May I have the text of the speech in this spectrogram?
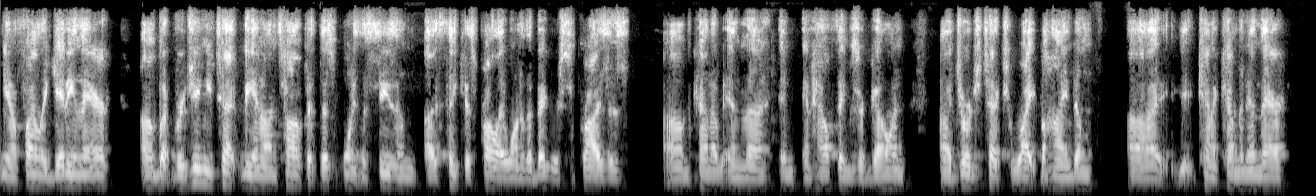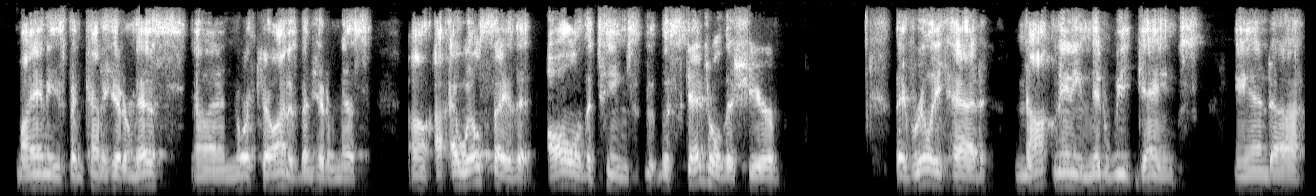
you know, finally getting there. Um, but Virginia Tech being on top at this point in the season, I think is probably one of the bigger surprises um, kind of in the in, in how things are going. Uh, Georgia Tech's right behind them, uh, kind of coming in there. Miami's been kind of hit or miss, uh, and North Carolina's been hit or miss. Uh, I, I, will say that all of the teams, the, the, schedule this year, they've really had not many midweek games, and uh,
